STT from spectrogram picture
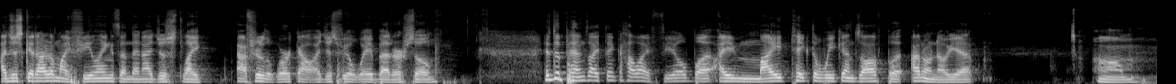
I just get out of my feelings and then I just like after the workout I just feel way better. So it depends I think how I feel, but I might take the weekends off, but I don't know yet. Um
